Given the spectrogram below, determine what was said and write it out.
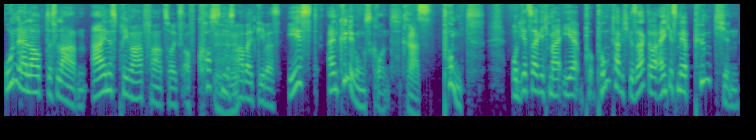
unerlaubtes Laden eines Privatfahrzeugs auf Kosten mhm. des Arbeitgebers ist ein Kündigungsgrund. Krass. Punkt. Und jetzt sage ich mal eher Punkt, habe ich gesagt, aber eigentlich ist mehr Pünktchen.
